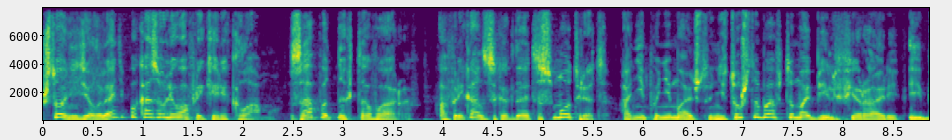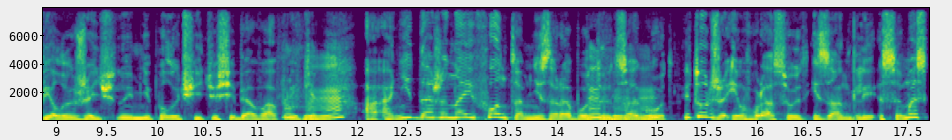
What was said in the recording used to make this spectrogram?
Что они делали? Они показывали в Африке рекламу западных товаров. Африканцы, когда это смотрят, они понимают, что не то чтобы автомобиль Феррари и белую женщину им не получить у себя в Африке, а они даже на iPhone там не заработают за год. И тут же им вбрасывают из Англии смс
